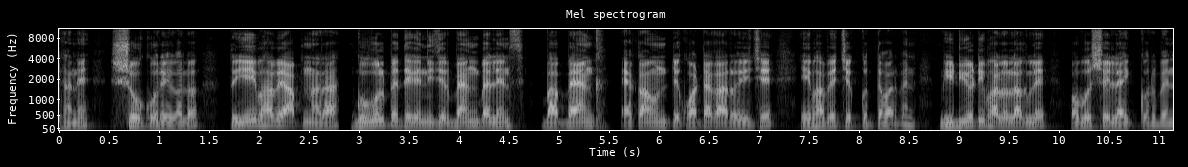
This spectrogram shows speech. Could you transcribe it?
এখানে শো করে গেল। তো এইভাবে আপনারা গুগল পে থেকে নিজের ব্যাঙ্ক ব্যালেন্স বা ব্যাঙ্ক অ্যাকাউন্টে ক টাকা রয়েছে, এভাবে চেক করতে পারবেন। ভিডিওটি ভালো লাগলে অবশ্যই লাইক করবেন।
